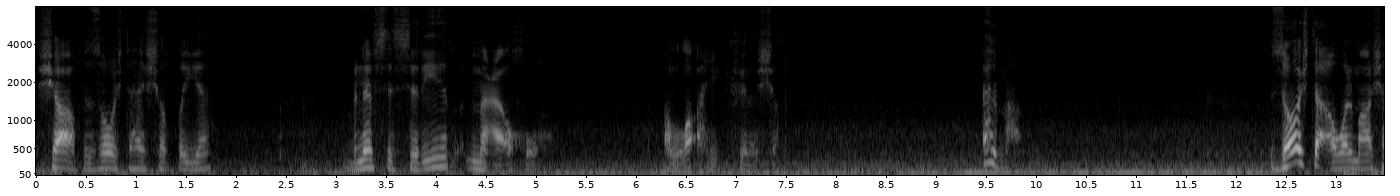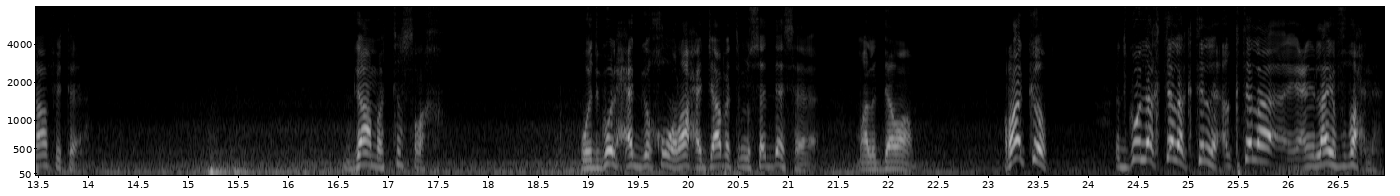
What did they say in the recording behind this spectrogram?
شاف زوجته الشرطيه بنفس السرير مع أخوه. الله يكفينا الشر. المهم زوجته أول ما شافته قامت تصرخ وتقول حق أخوه راحت جابت مسدسها مال الدوام. ركض! تقول له اقتله اقتله اقتله يعني لا يفضحنا.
